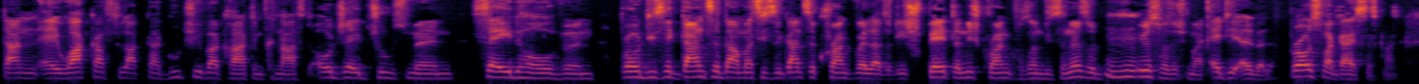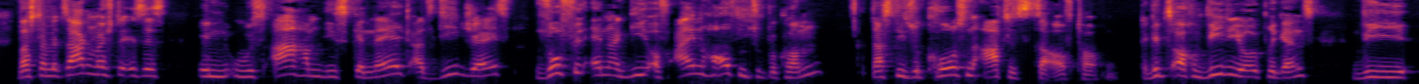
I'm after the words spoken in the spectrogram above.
dann, ey, Waka Flocka, Gucci war gerade im Knast, OJ Juiceman, Sadehoven, Bro, diese ganze damals, diese ganze Crunkwelle, also die später nicht Crunk, sondern diese, ne, so, Mhm. ihr wisst, was ich meine, ATL-Welle. Bro, es war geisteskrank. Was ich damit sagen möchte, ist es, in den USA haben die es genäht, als DJs so viel Energie auf einen Haufen zu bekommen, dass diese großen Artists da auftauchen. Da gibt's auch ein Video übrigens, wie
